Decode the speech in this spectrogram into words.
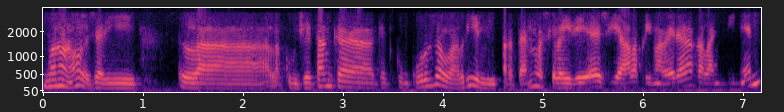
No, no, no, és a dir, la, la comissió tanca aquest concurs a l'abril i, per tant, la seva idea és ja a la primavera de l'any vinent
